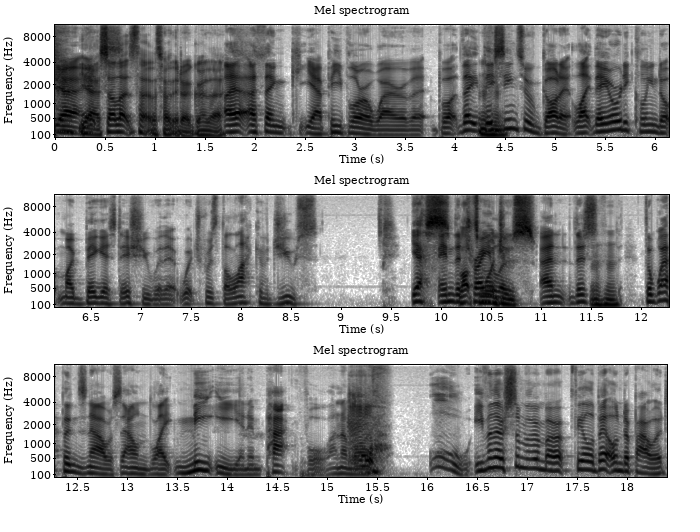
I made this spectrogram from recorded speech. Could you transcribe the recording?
yeah, yeah. So let's let's hope they don't go there. I, I think yeah, people are aware of it, but they, Mm-hmm. they seem to have got it. Like they already cleaned up my biggest issue with it, which was the lack of juice yes, in the lots more trailers. juice. And this Mhm. the weapons now sound like meaty and impactful, and I'm like, ooh, even though some of them are, feel a bit underpowered.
